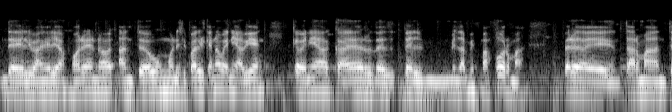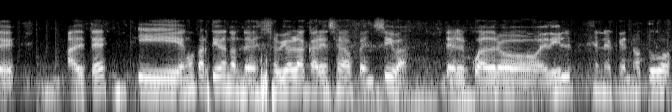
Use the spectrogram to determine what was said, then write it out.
del Iván Elías Moreno ante un municipal que no venía bien, que venía a caer de, la misma forma, pero en Tarma ante ADT y en un partido en donde se vio la carencia ofensiva del cuadro Edil, en el que no tuvo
